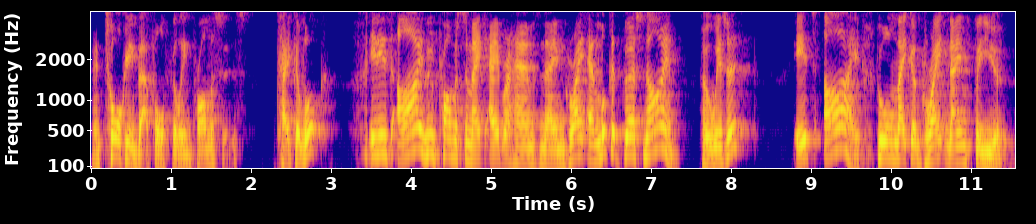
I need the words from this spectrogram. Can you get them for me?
And talking about fulfilling promises, take a look. It is I who promised to make Abraham's name great. And look at verse 9. Who is it? It's I who will make a great name for you,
